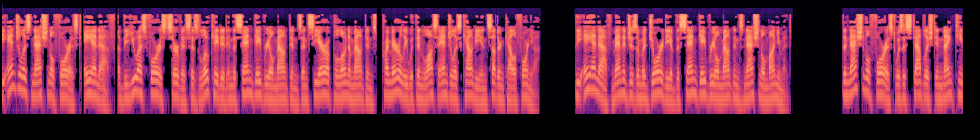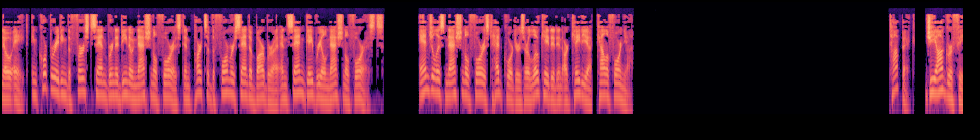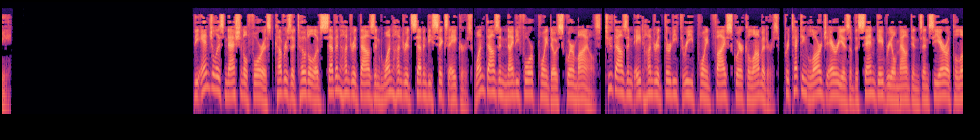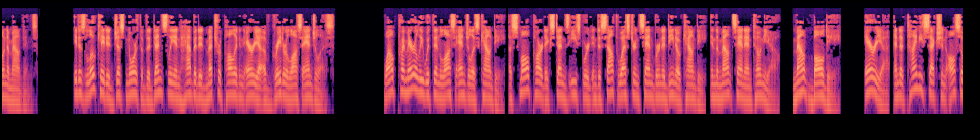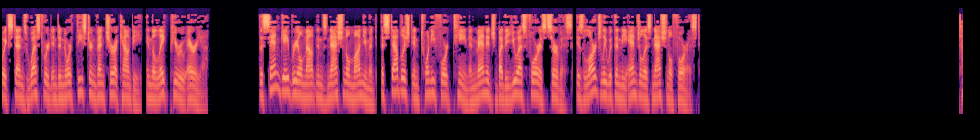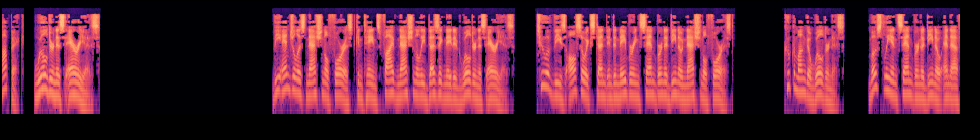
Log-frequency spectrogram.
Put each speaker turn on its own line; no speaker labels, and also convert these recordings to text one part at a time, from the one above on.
The Angeles National Forest of the U.S. Forest Service is located in the San Gabriel Mountains and Sierra Pelona Mountains, primarily within Los Angeles County in Southern California. The ANF manages a majority of the San Gabriel Mountains National Monument. The National Forest was established in 1908, incorporating the first San Bernardino National Forest and parts of the former Santa Barbara and San Gabriel National Forests. Angeles National Forest headquarters are located in Arcadia, California. Geography The Angeles National Forest covers a total of 700,176 acres 1,094.0 square miles, 2,833.5 square kilometers, protecting large areas of the San Gabriel Mountains and Sierra Pelona Mountains. It is located just north of the densely inhabited metropolitan area of Greater Los Angeles. While primarily within Los Angeles County, a small part extends eastward into southwestern San Bernardino County, in the Mount San Antonio Mount Baldy area, and a tiny section also extends westward into northeastern Ventura County, in the Lake Piru area. The San Gabriel Mountains National Monument, established in 2014 and managed by the U.S. Forest Service, is largely within the Angeles National Forest. Wilderness areas. The Angeles National Forest contains five nationally designated wilderness areas. Two of these also extend into neighboring San Bernardino National Forest. Cucamonga Wilderness mostly in San Bernardino NF.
